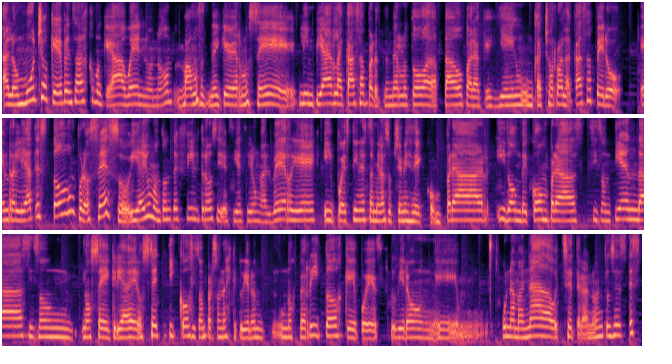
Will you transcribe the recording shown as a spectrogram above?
a lo mucho que he pensado es como que, ah, bueno, ¿no? Vamos a tener que ver, no sé, limpiar la casa para tenerlo todo adaptado para que llegue un cachorro a la casa, pero pero en realidad es todo un proceso y hay un montón de filtros y decides ir a un albergue y pues tienes también las opciones de comprar y dónde compras, si son tiendas, si son, no sé, criaderos éticos, si son personas que tuvieron unos perritos que pues tuvieron eh, una manada etcétera, ¿no? Entonces es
